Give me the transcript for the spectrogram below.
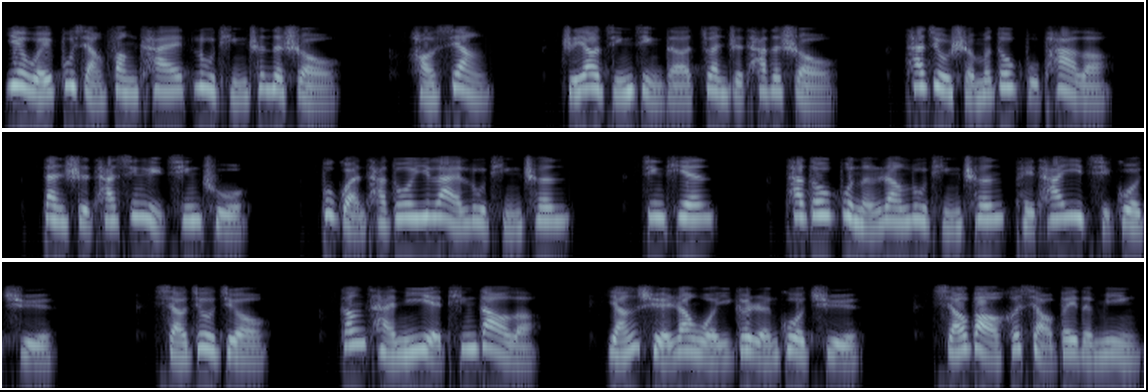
叶维不想放开陆廷琛的手，好像只要紧紧的攥着他的手，他就什么都不怕了。但是他心里清楚。不管他多依赖陆廷琛，今天他都不能让陆廷琛陪他一起过去。小舅舅，刚才你也听到了，杨雪让我一个人过去，小宝和小贝的命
